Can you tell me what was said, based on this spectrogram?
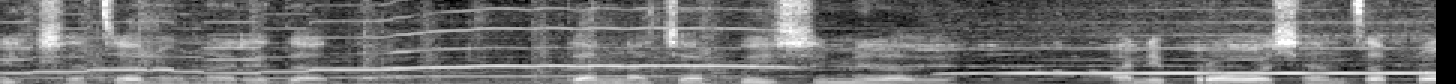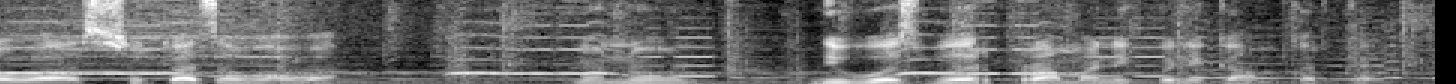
रिक्षा चालवणारे दादा त्यांना चार पैसे मिळावे आणि प्रवाशांचा प्रवास सुखाचा व्हावा म्हणून दिवसभर प्रामाणिकपणे काम करतात.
